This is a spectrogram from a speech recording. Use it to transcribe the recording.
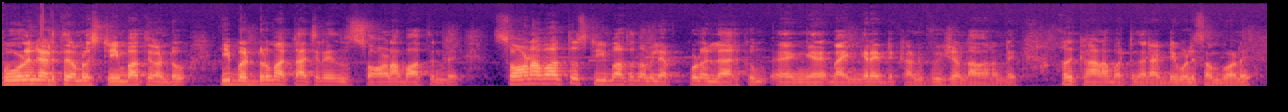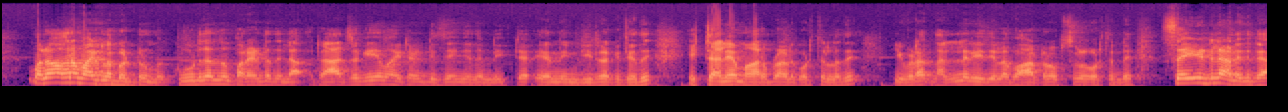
പൂളിന്റെ അടുത്ത് നമ്മൾ സ്റ്റീം ബാത്ത് കണ്ടു. ഈ ബെഡ്റൂം അറ്റാച്ച് ചെയ്ത് സോണ ബാത്ത് ഉണ്ട്. സോണ ബാത്ത് സ്റ്റീം ബാത്ത് തമ്മിൽ എപ്പോഴും എല്ലാവർക്കും ഭയങ്കരമായിട്ട് കൺഫ്യൂഷൻ ഉണ്ടാവാറുണ്ട്. അത് കാണാൻ പറ്റുന്ന ഒരു അടിപൊളി സംഭവമാണ്. മനോഹരമായിട്ടുള്ള ബെഡ്റൂം കൂടുതലൊന്നും പറയേണ്ടതില്ല. രാജകീയമായിട്ടാണ് ഡിസൈൻ ചെയ്തിട്ടുണ്ട് ഇറ്റ ഇന്റീരിയർ ഒക്കെ ചെയ്ത് ഇറ്റാലിയൻ മാർബിളാണ് കൊടുത്തിട്ടുള്ളത്. ഇവിടെ നല്ല രീതിയിലുള്ള വാർഡ്രോപ്സുകൾ കൊടുത്തിട്ടുണ്ട്. സൈഡിലാണ് ഇതിന്റെ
